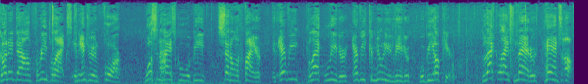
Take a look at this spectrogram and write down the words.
gunning down three blacks and injuring four. Wilson High School will be set on fire, and every black leader, every community leader will be up here. Black Lives Matter, hands up.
